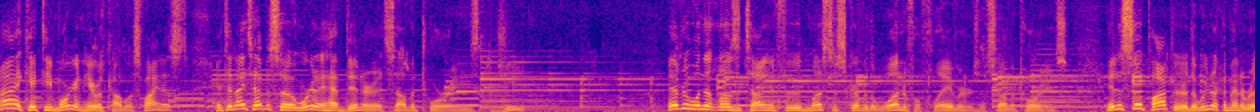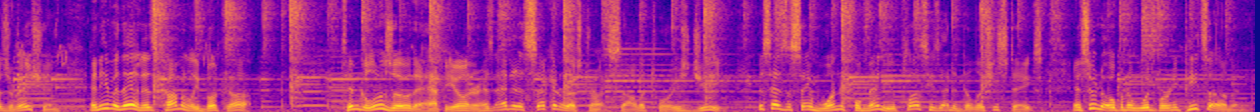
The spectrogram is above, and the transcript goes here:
Hi, KT Morgan here with Cabo's Finest. In tonight's episode, we're going to have dinner at Salvatore's G. Everyone that loves Italian food must discover the wonderful flavors of Salvatore's. It is so popular that we recommend a reservation, and even then, it's commonly booked up. Tim Galluzzo, the happy owner, has added a second restaurant, Salvatore's G. This has the same wonderful menu, plus he's added delicious steaks and soon to open a wood-burning pizza oven.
